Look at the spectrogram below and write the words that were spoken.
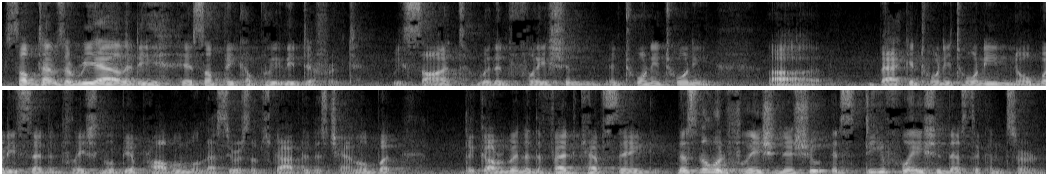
sometimes the reality is something completely different. We saw it with inflation in 2020. Uh, back in 2020, nobody said inflation would be a problem unless you were subscribed to this channel. But the government and the Fed kept saying, there's no inflation issue, it's deflation that's the concern.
